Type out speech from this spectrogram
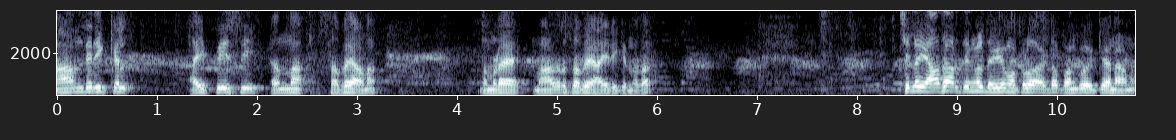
നാന്തിരിക്കൽ ഐ പി സി എന്ന സഭയാണ് നമ്മുടെ മാതൃസഭയായിരിക്കുന്നത് ചില യാഥാർത്ഥ്യങ്ങൾ ദൈവമക്കളുമായിട്ട് പങ്കുവയ്ക്കാനാണ്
